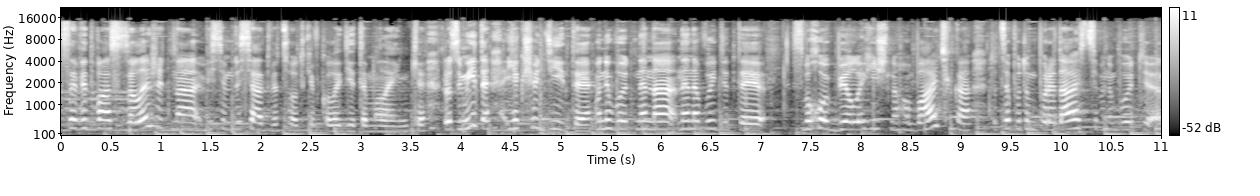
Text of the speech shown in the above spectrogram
це від вас залежить на 80%, коли діти маленькі. Розумієте, якщо діти вони будуть нена- ненавидіти свого біологічного батька, то це потім передасться. Вони будуть е,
